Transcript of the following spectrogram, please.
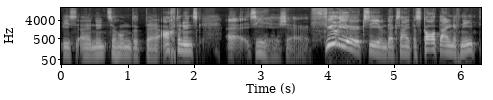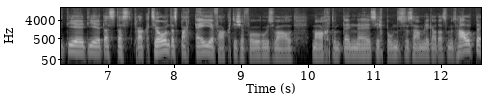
bis äh, 1998. Äh, sie war äh, furieux und hat gesagt, das geht eigentlich nicht, die, die, das, das Fraktion, dass Parteien faktisch eine Vorauswahl macht und dann äh, sich die Bundesversammlung an das muss halten.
